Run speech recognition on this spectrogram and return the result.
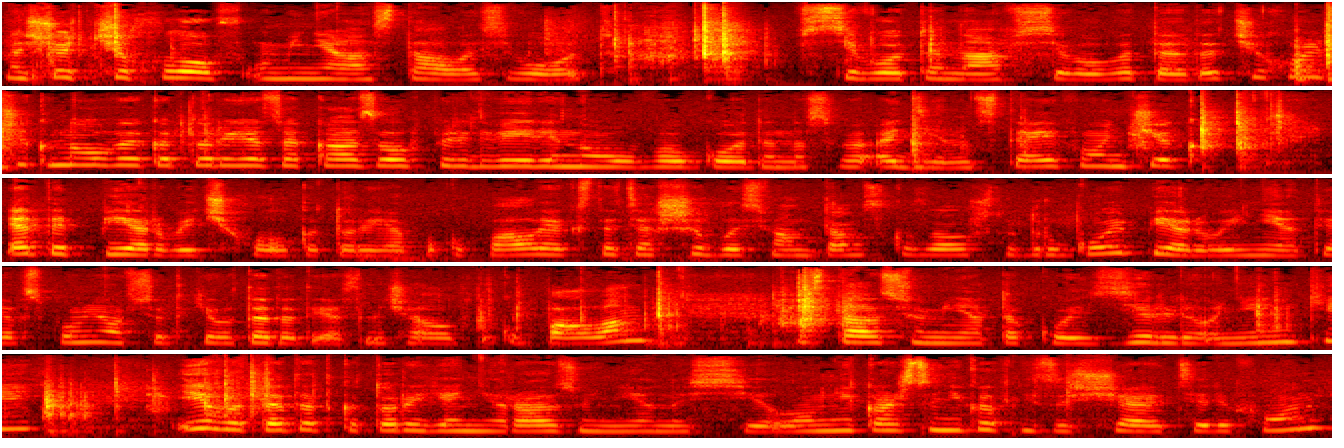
Насчет чехлов у меня осталось вот всего-то навсего вот этот чехольчик новый, который я заказывала в преддверии Нового года на свой 11 айфончик. Это первый чехол, который я покупала. Я, кстати, ошиблась вам там, сказала, что другой первый. Нет, я вспомнила, все-таки вот этот я сначала покупала. Остался у меня такой зелененький. И вот этот, который я ни разу не носила. Он, мне кажется, никак не защищает телефон.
